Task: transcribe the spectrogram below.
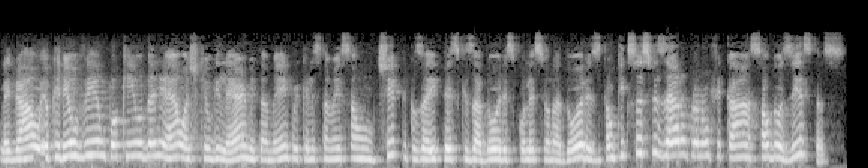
Legal. Eu queria ouvir um pouquinho o Daniel, acho que o Guilherme também, porque eles também são típicos aí pesquisadores, colecionadores. Então, o que vocês fizeram para não ficar saudosistas?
